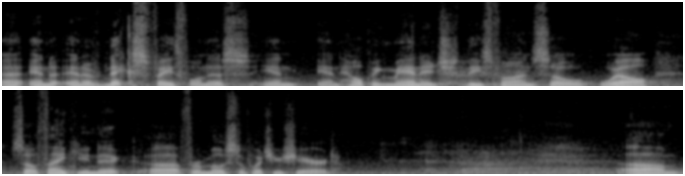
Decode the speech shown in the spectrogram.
uh, and, and of Nick's faithfulness in, in helping manage these funds so well. So, thank you, Nick, uh, for most of what you shared. Um,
